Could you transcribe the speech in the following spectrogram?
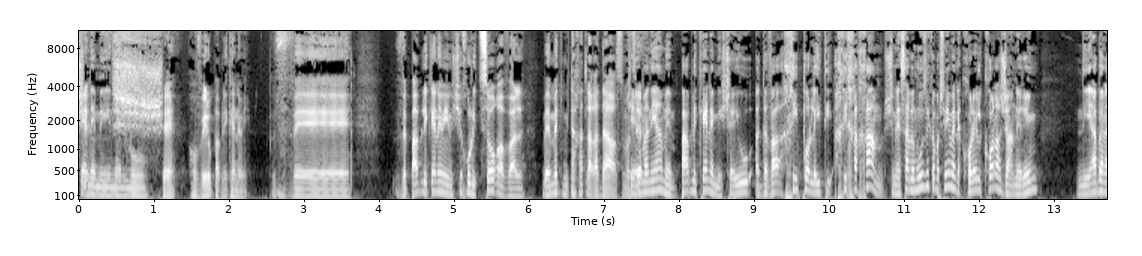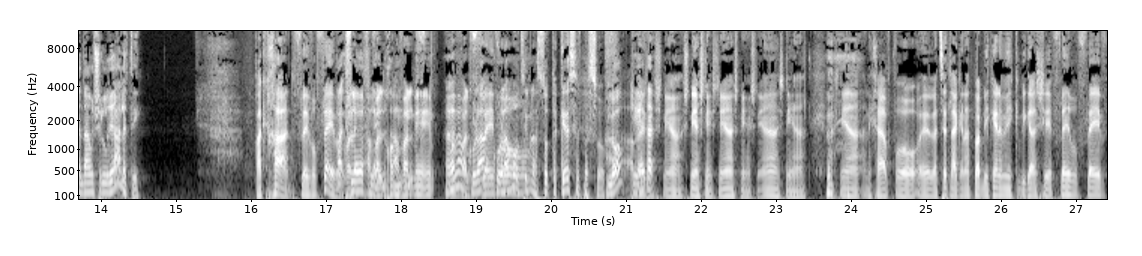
ש- Enemy נעלמו. שהובילו Public Enemy. ו Public Enemy המשיכו ליצור אבל באמת מתחת לרדאר. תראה מה נהיה מהם, Public Enemy שהיו הדבר הכי פוליטי, הכי חכם שנעשה במוזיקה בשנים האלה, כולל כל הז'אנרים, נהיה בן אדם של ריאליטי. רק אחד, Flavor Flav. רק Flavor Flav, נכון. אבל אה, אה, Flavor... כולם רוצים לעשות את הכסף בסוף. לא? רגע, שנייה, שנייה, שנייה, שנייה, שנייה, שנייה, שנייה, שנייה, אני חייב פה אה, לצאת להגנת Public Enemy בגלל ש Flavor Flav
